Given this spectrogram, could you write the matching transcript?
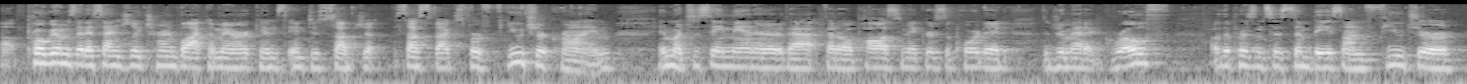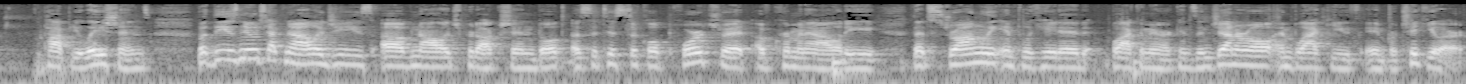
Uh, programs that essentially turn black Americans into subject, suspects for future crime in much the same manner that federal policymakers supported the dramatic growth of the prison system based on future populations. But these new technologies of knowledge production built a statistical portrait of criminality that strongly implicated black Americans in general and black youth in particular.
